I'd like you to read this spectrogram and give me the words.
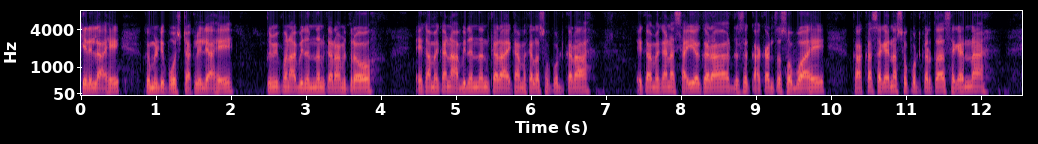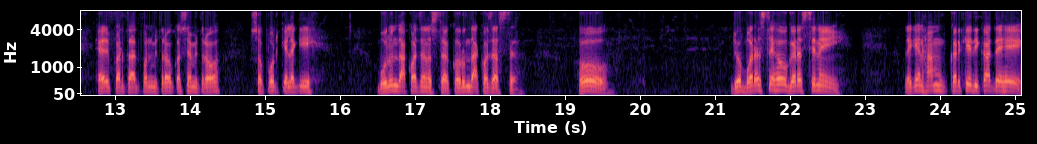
केलेलं आहे. कम्युनिटी पोस्ट टाकलेले आहे. तुम्ही पण अभिनंदन करा मित्र. एकामेकांना अभिनंदन करा एकामेकाला सपोर्ट करा. एकामेकांना सहाय्य करा. जसं काकांचा स्वभाव आहे काका सगळ्यांना सपोर्ट करतात सगळ्यांना हेल्प करतात. पण मित्र कसं मित्र सपोर्ट केला की बोलून दाखवायचं नसतं करून दाखवायचं असतं. हो. जो बरसते हो गरजते नाही. लेकिन हम करके दिखाते है.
